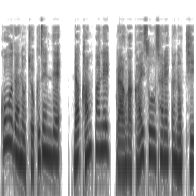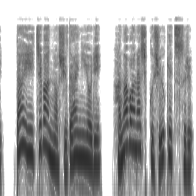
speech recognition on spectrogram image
コーダの直前でラ・カンパネッラーが改装された後、第1番の取材により、華々しく集結する。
